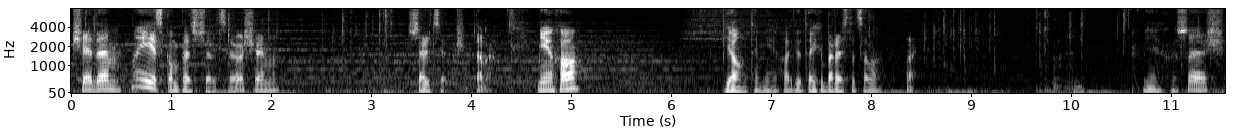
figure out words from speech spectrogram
7. No i jest komplet szczelcy 8. Szczelcy 8, dobra. Mięcho. Piąte mięcho. I tutaj chyba reszta cała. Tak. Mięcho 6.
